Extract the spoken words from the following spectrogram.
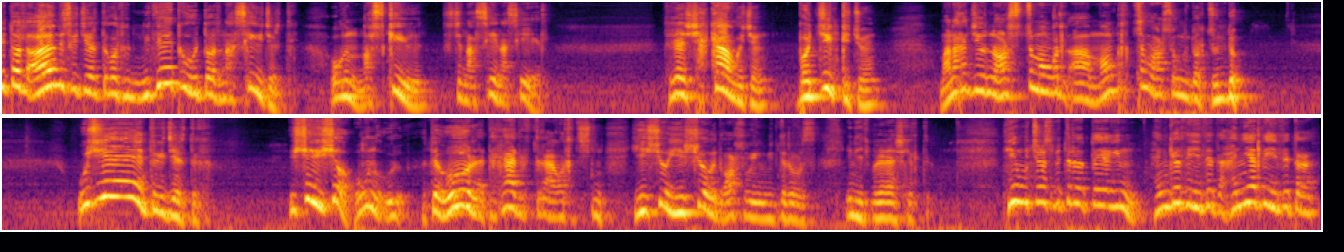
Бид бол оймс гэж ярьдаг бол нилээдгүй хөдөө бол насхи гэж ярьдаг. Уг нь носки юу? Тэг чи насхи насхи гэл. Тэгээ шакав гэж байна. Божинг гэж байна. Манайхан ч ер нь орсцсон монгол монголдсон орс үгнүүд бол зөндөө. Үшээ энэ гэж ярьдаг. Ишөө ишөө уг нь тэ өөр дахиад гэдэг агуулгач чинь ишөө ишөө гэдэг орс үгийг бид нар энэ хэлбэрээр ашигладаг. Тийм учраас бид нар одоо яг энэ хангиолын хилээд ханиалын хилээд байгаа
